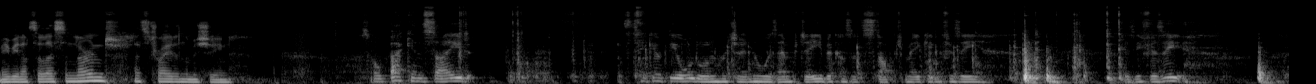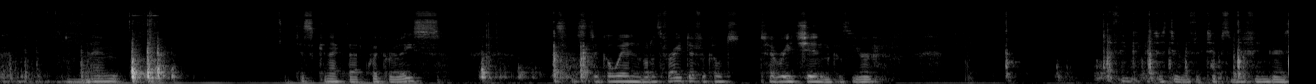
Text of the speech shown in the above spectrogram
Maybe that's a lesson learned. Let's try it in the machine. So back inside, take out the old one, which I know is empty because it stopped making fizzy, fizzy, fizzy. And then disconnect that quick release. This has to go in, but it's very difficult to reach in because you're I think I could just do it with the tips of my fingers.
